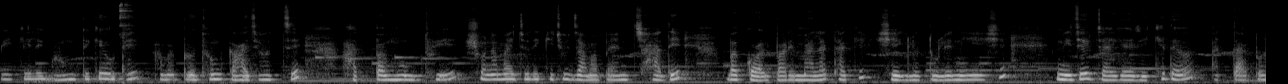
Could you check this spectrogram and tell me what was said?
বিকেলে ঘুম থেকে উঠে আমার প্রথম কাজ হচ্ছে হাত পা মুখ ধুয়ে সোনামায়ের যদি কিছু জামা প্যান্ট, ছাদে বা কলপারে মেলা থাকে সেগুলো তুলে নিয়ে এসে নিজের জায়গায় রেখে দেওয়া আর তারপর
